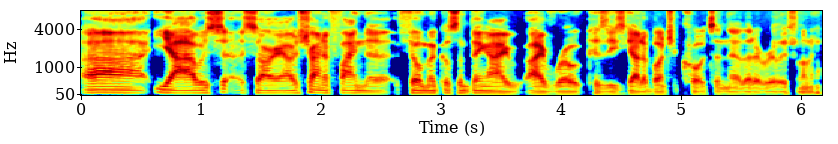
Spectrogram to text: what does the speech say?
Uh yeah, I was uh, sorry. I was trying to find the Phil Mickelson thing I I wrote cuz he's got a bunch of quotes in there that are really funny.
